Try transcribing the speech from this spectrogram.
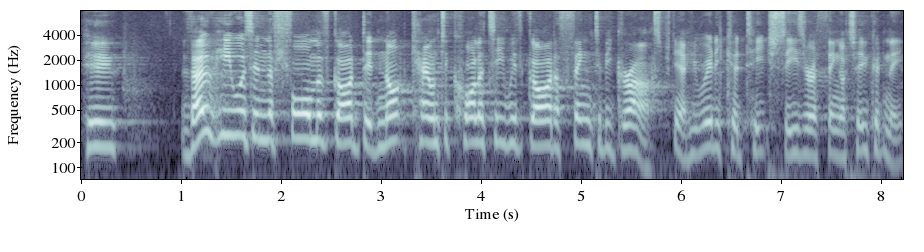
who, though he was in the form of God, did not count equality with God a thing to be grasped. You know, he really could teach Caesar a thing or two, couldn't he?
